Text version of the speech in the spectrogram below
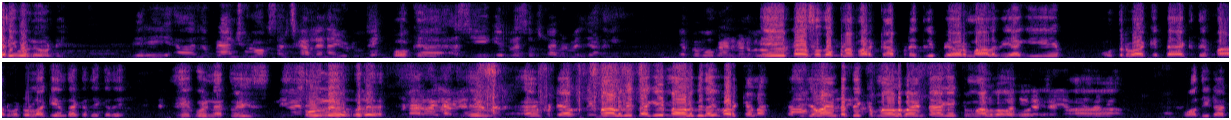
ਐਡੀ ਬੋਲਿਓ ਤੁਹਾਡੀ ਮੇਰੀ ਦ ਪ੍ਰਾਂਸ਼ੂ ਵਲੌਗ ਸਰਚ ਕਰ ਲੈਣਾ YouTube ਤੇ। ਓਕੇ ਅਹ, 80 ਕੇ ਪਲੱਸ ਸਬਸਕ੍ਰਾਈਬਰ ਮਿਲ ਜਾਣਗੇ। ਤੇ ਆਪਾਂ ਉਹ ਘੰਟ ਘੰਟ ਇਹ ਭਾਸ਼ਾ ਦਾ ਆਪਣਾ ਫ਼ਰਕ ਆ ਆਪਣੇ ਇਧਰ ਪਿਓਰ ਮਾਲ ਵੀ ਹੈਗੀ ਇਹ ਉਧਰ ਵਾ ਕੇ ਬੈਕ ਤੇ ਫਾਰਵਰਡ ਉਹ ਲੱਗ ਜਾਂਦਾ ਕਦੇ ਕਦੇ। ਇਹ ਕੋਈ ਨਾ ਤੁਸੀਂ ਸੁਣ ਲਿਓ। ਇਹ ਐ ਪਟਿਆਲ ਨਹੀਂ ਮਾਲਵੇ ਤੱਕ ਇਹ ਮਾਲਵੇ ਦਾ ਵੀ ਫ਼ਰਕ ਹੈ ਨਾ। ਅਸੀਂ ਜਮਾ ਐਂਡ ਤੇ ਇੱਕ ਮਾਲਵਾ ਐਂਡ ਆ ਗਿਆ ਇੱਕ ਮਾਲਵਾ ਹੋ ਗਿਆ। ਹਾਂ ਵਾਦੀ ਟੱਚ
